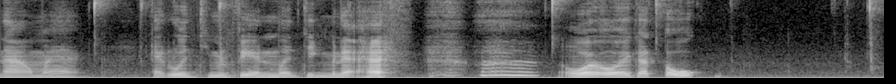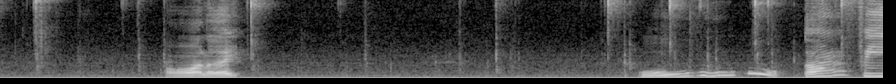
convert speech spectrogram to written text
หนาวมากอยากรู้จริงมันเสียงเหมือนจริงไหมเนี่ยฮะโอ้ยโอ้ยกระตุกพอเลยโอ้กล้องฟรี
